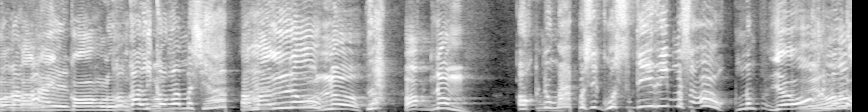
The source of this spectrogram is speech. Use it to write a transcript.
Gua Kong ngapain? kali kong lu. Kong kali kong sama siapa? Sama lu. Lu. Lah. Oknum. Oknum apa sih? Gua sendiri masa oknum? Ya oknum, Ya, oknum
